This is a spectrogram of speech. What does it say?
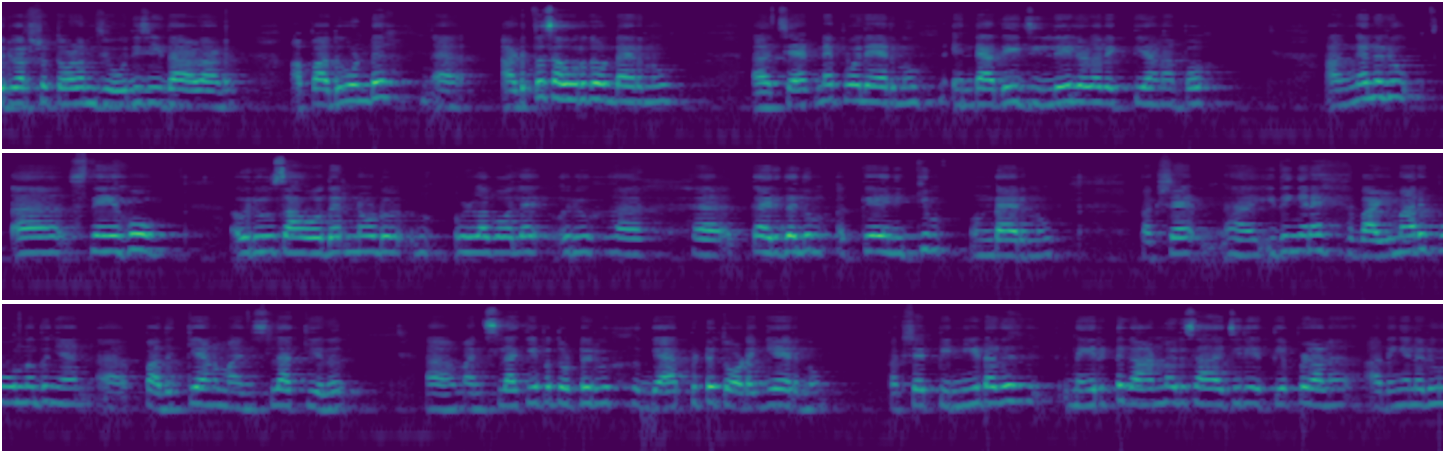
ഒരു വർഷത്തോളം ജോലി ചെയ്ത ആളാണ്. അപ്പൊ അതുകൊണ്ട് അടുത്ത സൗഹൃദം ഉണ്ടായിരുന്നു. ചേട്ടനെ പോലെയായിരുന്നു എന്റെ അതേ ജില്ലയിലുള്ള വ്യക്തിയാണ്. അപ്പോൾ അങ്ങനൊരു സ്നേഹവും ഒരു സഹോദരനോട് ഉള്ള പോലെ ഒരു കരുതലും ഒക്കെ എനിക്കും ഉണ്ടായിരുന്നു. പക്ഷെ ഇതിങ്ങനെ വഴിമാറി പോകുന്നത് ഞാൻ പതുക്കെയാണ് മനസ്സിലാക്കിയത്. മനസ്സിലാക്കിയപ്പോൾ തൊട്ടൊരു ഗ്യാപ്പിട്ട് തുടങ്ങിയായിരുന്നു. പക്ഷെ പിന്നീട് അത് നേരിട്ട് കാണുന്ന ഒരു സാഹചര്യം എത്തിയപ്പോഴാണ് അതിങ്ങനെ ഒരു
